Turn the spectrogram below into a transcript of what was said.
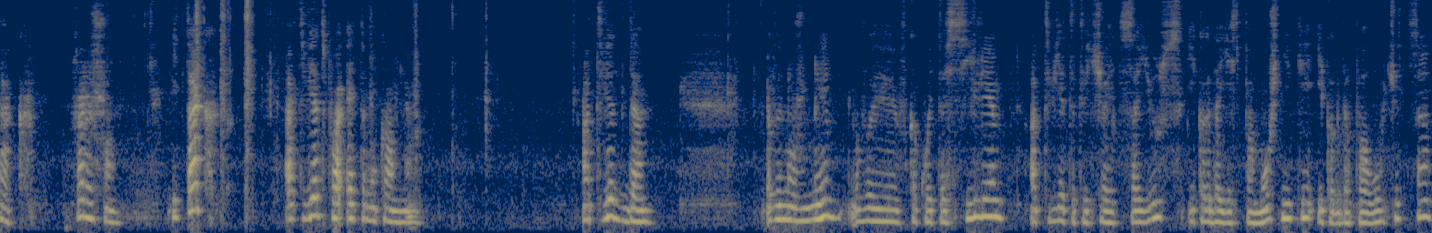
Так, хорошо. Итак, Ответ по этому камню. Ответ «да». Вы нужны, вы в какой-то силе. Ответ отвечает союз. И когда есть помощники, и когда получится,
